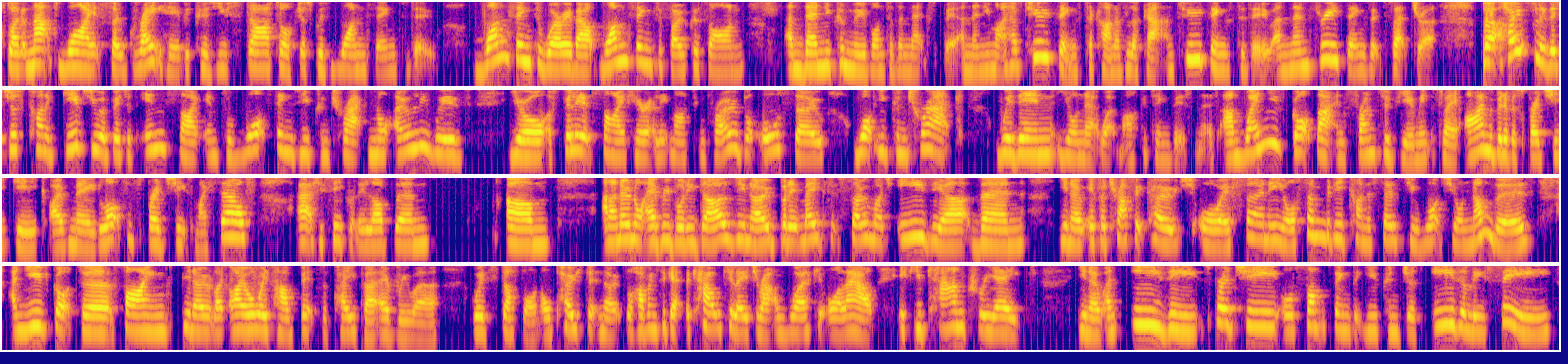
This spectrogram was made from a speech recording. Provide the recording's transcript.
So like, and that's why it's so great here because you start off just with one thing to do one thing to worry about, one thing to focus on, and then you can move on to the next bit. And then you might have two things to kind of look at and two things to do, and then three things, etc. But hopefully, that just kind of gives you a bit of insight into what things you can track, not only with your affiliate side here at Elite Marketing Pro, but also what you can track within your network marketing business. And when you've got that in front of you, I mean, it's like I'm a bit of a spreadsheet geek. I've made lots of spreadsheets myself. I actually secretly love them. Um, and I know not everybody does, you know, but it makes it so much easier than, you know, if a traffic coach or a Ferny or somebody kind of says to you, what's your numbers? And you've got to find, you know, like I always have bits of paper everywhere with stuff on or post-it notes or having to get the calculator out and work it all out. If you can create, you know, an easy spreadsheet or something that you can just easily see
